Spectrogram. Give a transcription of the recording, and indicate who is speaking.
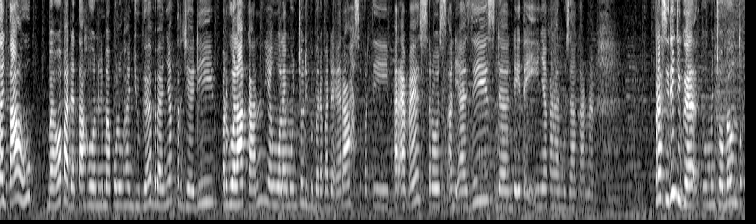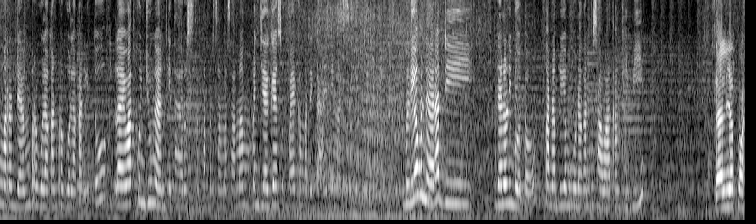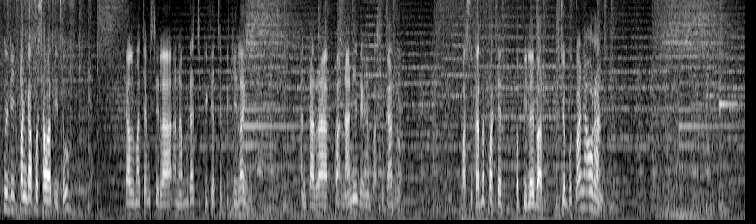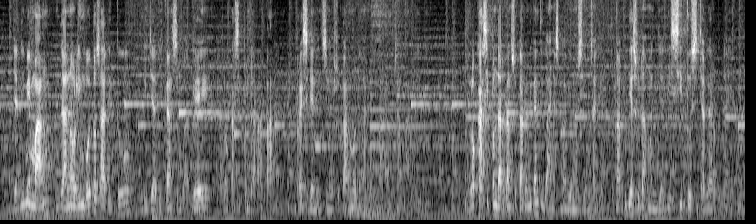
Speaker 1: kita tahu bahwa pada tahun 50-an juga banyak terjadi pergolakan yang mulai muncul di beberapa daerah seperti RMS, terus Andi Aziz dan DITI-nya Kahan Muzakar. Nah, Presiden juga itu mencoba untuk meredam pergolakan-pergolakan itu lewat kunjungan. Kita harus tetap bersama-sama menjaga supaya kemerdekaan ini masih. Beliau mendarat di Danau Limboto karena beliau menggunakan pesawat amfibi
Speaker 2: saya lihat waktu di tangga pesawat itu, kalau macam istilah anak muda cepiki-cepiki lagi antara Pak Nani dengan Pak Soekarno. Pak Soekarno pakai topi lebar, dijemput banyak orang.
Speaker 3: Jadi memang Danau Limboto saat itu dijadikan sebagai lokasi pendaratan Presiden Insinyur Soekarno dengan menggunakan. Lokasi pendaratan Soekarno ini kan tidak hanya sebagai museum saja, tetapi dia sudah menjadi situs cagar budaya.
